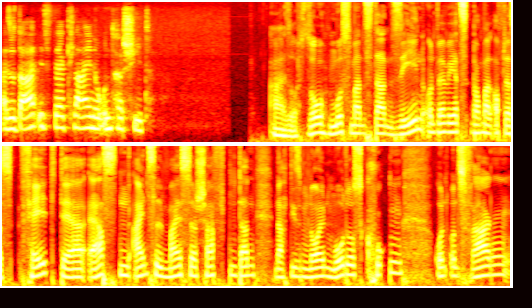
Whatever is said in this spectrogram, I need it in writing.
Also da ist der kleine Unterschied. Also, so muss man es dann sehen. Und wenn wir jetzt nochmal auf das Feld der ersten Einzelmeisterschaften dann nach diesem neuen Modus gucken und uns fragen,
